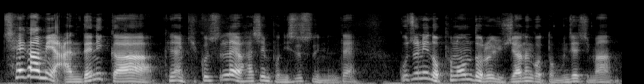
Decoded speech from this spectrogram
체감이 안 되니까 그냥 기껏 쓸래요 하시는 분 있을 수도 있는데 꾸준히 높은 온도를 유지하는 것도 문제지만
